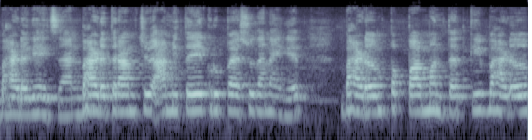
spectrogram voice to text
भाडं घ्यायचं? आणि भाडं तर आमचे आम्ही तर एक रुपयासुद्धा नाही घेत. भाडं पप्पा म्हणतात की भाडं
